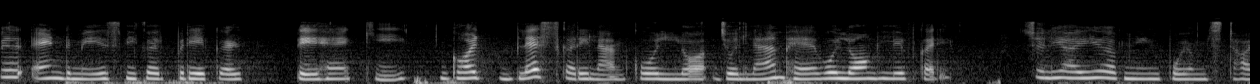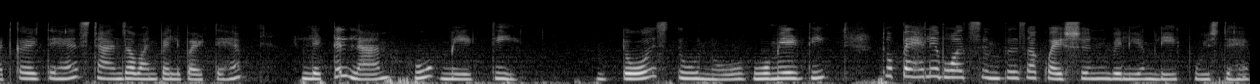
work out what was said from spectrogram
फिर एंड में स्पीकर प्रे करते हैं कि गॉड ब्लेस करे लैम्ब को जो लैम्ब है वो लॉन्ग लिव करे। चलिए आइए, अपनी पोएम स्टार्ट करते हैं। स्टैंडा वन पहले पढ़ते हैं। Little lamb who made thee dost thou know who made thee तो पहले बहुत सिंपल सा क्वेश्चन विलियम लीग पूछते हैं।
